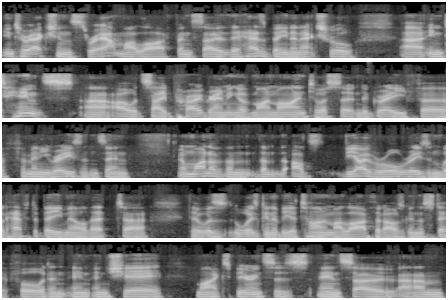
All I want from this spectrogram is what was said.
interactions throughout my life, and so there has been an actual uh, intense, uh, I would say, programming of my mind to a certain degree for, for many reasons. And and one of them, the, the overall reason would have to be, Mel, that uh, there was always going to be a time in my life that I was going to step forward and, and, and share my experiences. And so um,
